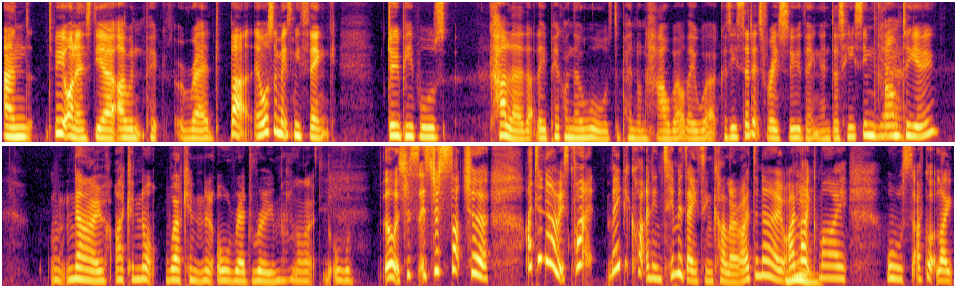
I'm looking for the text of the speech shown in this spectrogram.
and to be honest yeah i wouldn't pick red but it also makes me think do people's color that they pick on their walls depend on how well they work because he said it's very soothing and does he seem calm Yeah. to you No, I cannot work in an all red room. Like all Oh, it's just it's just such a I don't know, it's quite maybe quite an intimidating colour. I don't know. I like hmm. my walls I've got like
